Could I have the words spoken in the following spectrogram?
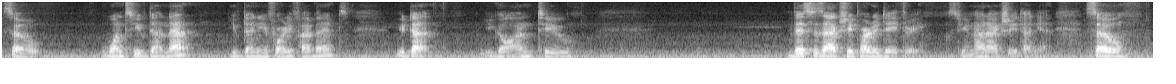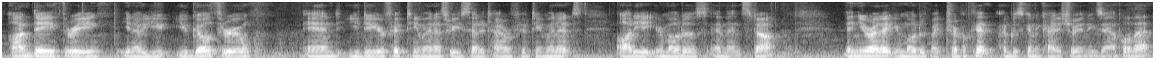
So once you've done that, you've done your 45 minutes, you're done. You go on to this is actually part of day three, so you're not actually done yet. So on day three, you know, you, you go through and you do your 15 minutes or you set a timer for 15 minutes, audiate your motives, and then stop. Then you write out your motives by triplicate. I'm just going to kind of show you an example of that.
